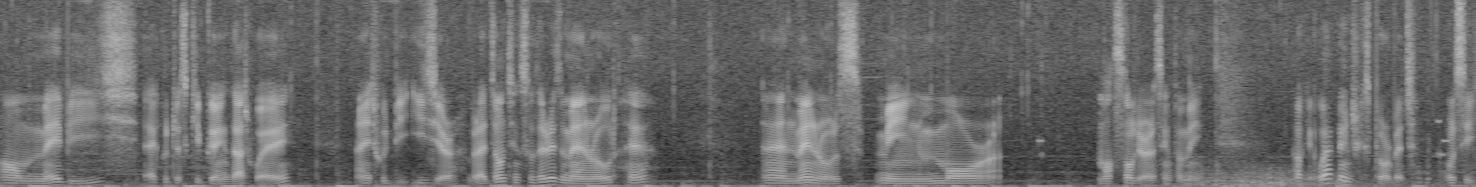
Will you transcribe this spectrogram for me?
Or maybe I could just keep going that way and it would be easier. But I don't think so. There is a main road here. And main roads mean more more soldier I think for me. Okay, we're going to explore a bit. We'll see.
